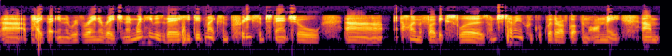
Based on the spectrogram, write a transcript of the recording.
uh, a paper in the Riverina region. And when he was there, he did make some pretty substantial uh, homophobic slurs. I'm just having a quick look whether I've got them on me. Um,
